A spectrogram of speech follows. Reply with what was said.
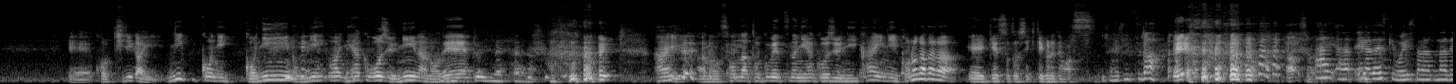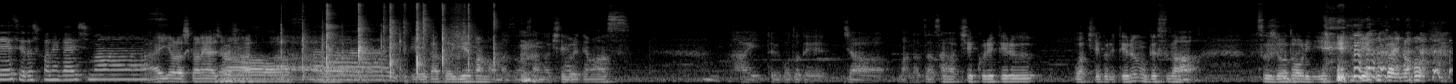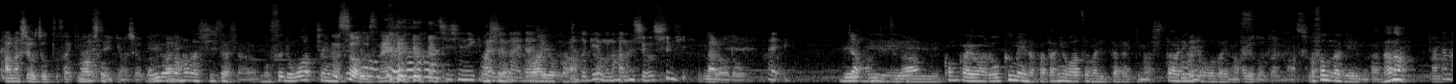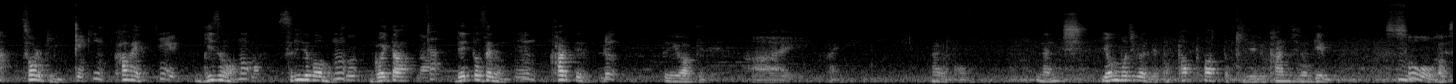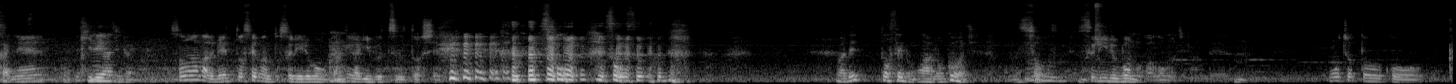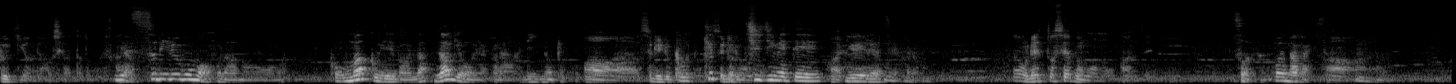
えー、これ切りがいい。ニッコニッコ2の2 252なので はいあのそんな特別な252回にこの方が、えーゲストとして来てくれてます。やりづら。えあすいません。はい、あ映画大好き森下なずなです。よろしくお願いします。はいよろしくお願いします。映画といえばのなずなさんが来てくれてます。はいということでじゃあ、まあ、なずなさんが来てくれてるは来てくれてるのですがあ通常通りにゲーム会の話をちょっと先にしていきましょうか。映画のは話したらもうそれで終わっちゃいますそうですね映画の話しに来たんじゃない。あ大丈夫。ちょっとゲームの話をしに。い、なるほど。はい。で、じゃあ本日はえー今回は6名の方にお集まりいただきましたありがとうございます、ありがとうございます。遊んだゲームが7あ七。ソウルキン金。カフェえ。ギズモの。スリルボムのゴイタた。レッドセブンうんカルテルる。というわけではい。はいなんかこう何し4文字ぐらいでパッパッパッと切れる感じのゲームそうですね。切れ味がいいその中でレッドセブンとスリルボムだけが異物として て。そうそうですまあレッドセブンは6文字ですもんねそうですね。スリルボムが5文字なんで、もうちょっとこう空気読んでほしかったところですかねいや。スリルボムはほらあのこううまく言えばララ行やからリのとこああ、スリルボムこう。キュッとスリルボム。縮めて言えるやつやから、でもレッドセブンはもう完全に。そうですね。これ長いです。よああ、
